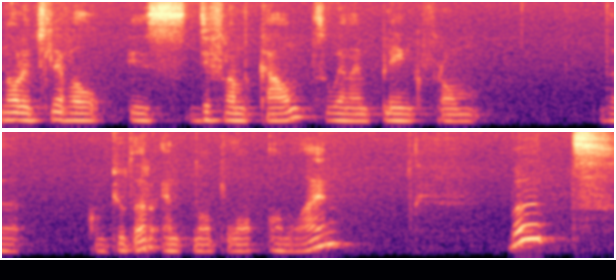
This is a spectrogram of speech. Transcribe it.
knowledge level is different count when I'm playing from the computer and not online. But,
